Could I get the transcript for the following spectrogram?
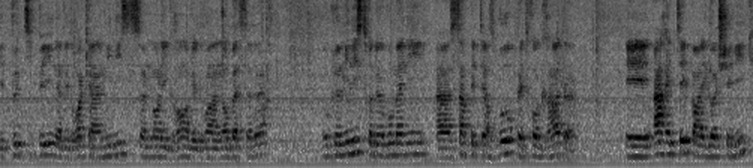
les, petits pays n'avaient droit qu'à un ministre, seulement les grands avaient droit à un ambassadeur. Donc le ministre de Roumanie à Saint-Pétersbourg, Petrograd, est arrêté par les bolcheviques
